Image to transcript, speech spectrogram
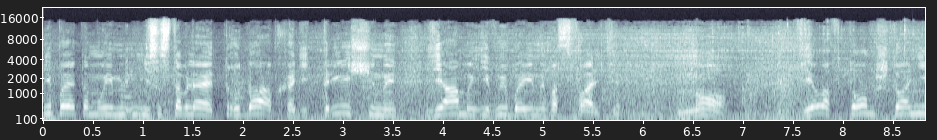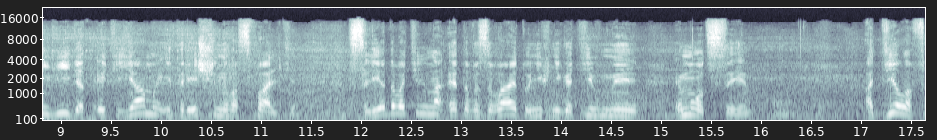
И поэтому им не составляет труда обходить трещины, ямы и выбоины в асфальте. Но дело в том, что они видят эти ямы и трещины в асфальте. Следовательно, это вызывает у них негативные эмоции. А дело в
